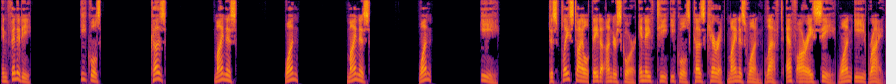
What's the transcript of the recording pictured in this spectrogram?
infinity equals cos minus 1 minus 1 e. Display style theta underscore inft equals cos caret minus 1 left frac 1 e right.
